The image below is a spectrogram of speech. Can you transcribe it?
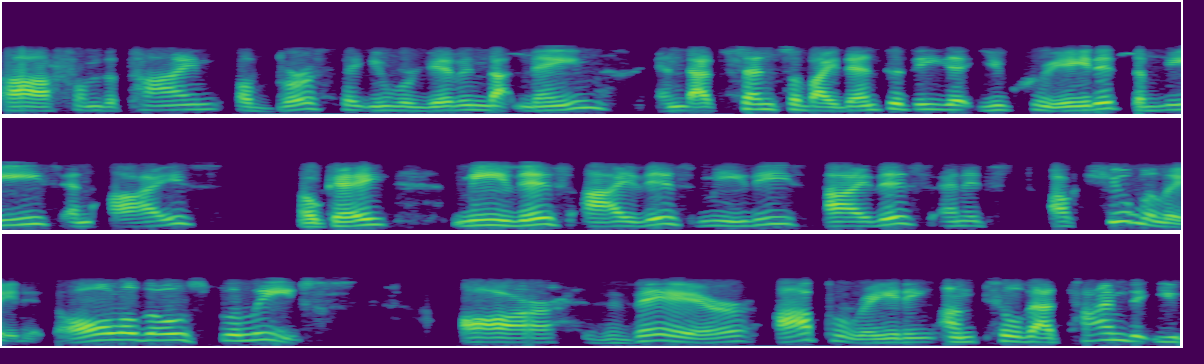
uh, from the time of birth that you were given that name and that sense of identity that you created, the me's and I's, okay? Me this, I this, me these, I this, and it's accumulated. All of those beliefs are there operating until that time that you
